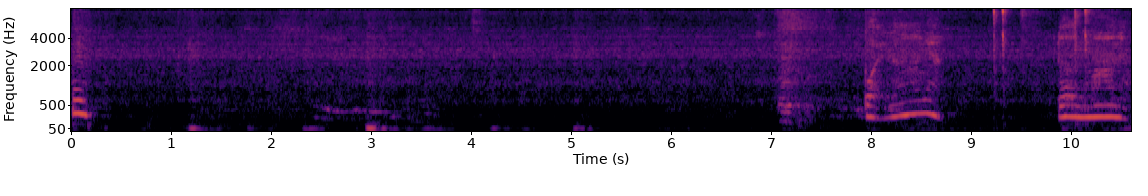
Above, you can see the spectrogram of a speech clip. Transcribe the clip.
อืมปล่อยนะเนี่ย เดินมาเนี่ย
